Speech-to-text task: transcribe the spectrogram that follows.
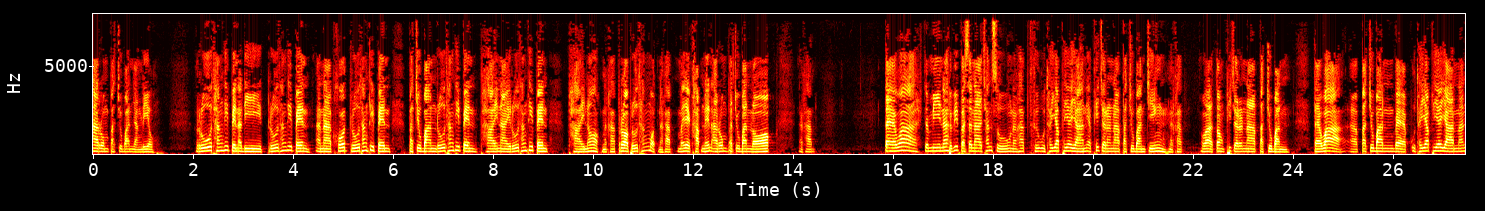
อารมณ์ปัจจุบันอย่างเดียว รู้ทั้งที่เป็นอดีต รู้ทั้งที่เป็นอนาคต รู้ทั้งที่เป็นปัจจุบันรู้ทั้งที่เป็นภายในรู้ทั้งที่เป็นภายนอกนะครับ รอบรู้ทั้งหมดนะครับ ไม่ได้ขับเน้นอารมณ์ปัจจุบันหรอกนะครับ แต่ว่าจะมีนะวิปัสนาชั้นสูงนะครับ คืออุทยพยายานเนี่ยพิจารณาปัจจุบันจริงนะครับ ว่าต้องพิจารณาปัจจุบัน แต่ว่าปัจจุบันแบบอุทยพยายานนั้น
